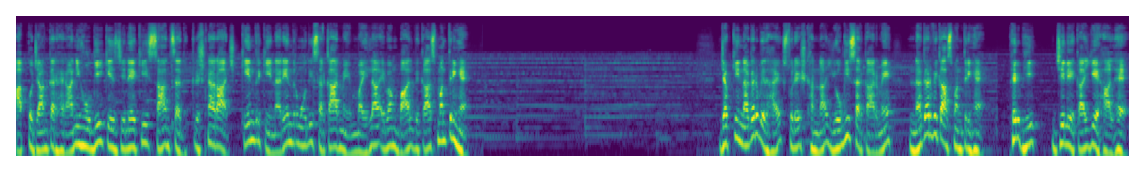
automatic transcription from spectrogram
आपको जानकर हैरानी होगी कि इस ज़िले की सांसद कृष्णा राज केंद्र की नरेंद्र मोदी सरकार में महिला एवं बाल विकास मंत्री हैं। जबकि नगर विधायक सुरेश खन्ना योगी सरकार में नगर विकास मंत्री हैं, फिर भी ज़िले का ये हाल है।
